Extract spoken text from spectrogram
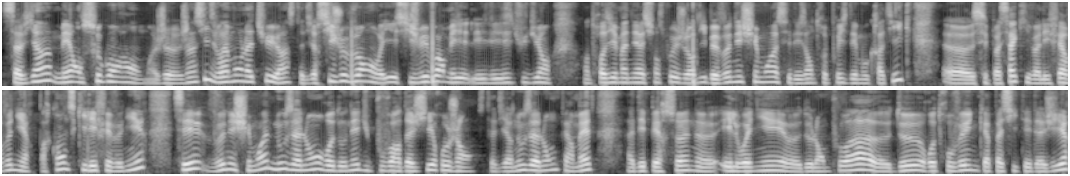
ça vient, mais en second rang. Moi, j'insiste vraiment là-dessus. Hein. C'est-à-dire si je vends, vous si je vais voir mes, les, étudiants en troisième année à Sciences Po et je leur dis, ben, venez chez moi, c'est des entreprises démocratiques, euh, c'est pas ça qui va les faire venir. Par contre, ce qui les fait venir, c'est venez chez moi, nous allons redonner du pouvoir d'agir aux gens. C'est-à-dire nous allons permettre à des personnes euh, éloignées de l'emploi de retrouver une capacité d'agir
